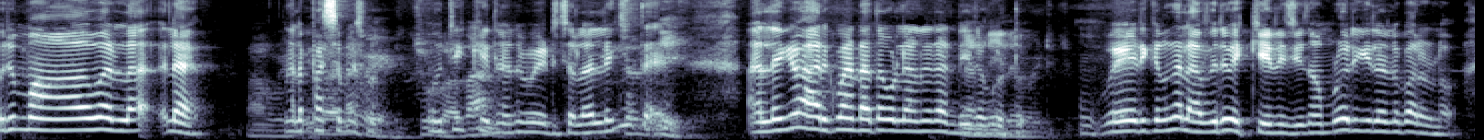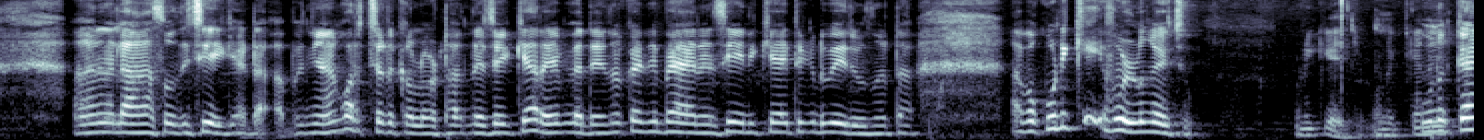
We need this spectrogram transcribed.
ഒരു മാവുള്ള അല്ലേ? നല്ല പശ പശ ഒരു കിലോന് മേടിച്ചോളൂ അല്ലെങ്കിൽ അല്ലെങ്കിൽ ആർക്കും വേണ്ടാത്ത കൊള്ളിയാണ് രണ്ട് കിലോ കിട്ടും. ഉം. മേടിക്കണതല്ല അവർ വെക്കുകയും ചെയ്യും. നമ്മൾ ഒരു കിലോ തന്നെ പറയുള്ളൂ അങ്ങനെ നല്ല ആസ്വദിച്ച് കഴിക്കാട്ടോ. അപ്പം ഞാൻ കുറച്ചെടുക്കുള്ളൂ കേട്ടോ. എന്താ വെച്ചാൽ എനിക്കറിയാം ഇവരുടെ നിന്നൊക്കെ ഇനി ബാലൻസ് എനിക്കായിട്ട് ഇങ്ങോട്ട് വരുമെന്ന് കേട്ടോ. അപ്പോൾ കുണിക്ക് ഫുള്ളും കഴിച്ചു. കുണുക്കൻ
